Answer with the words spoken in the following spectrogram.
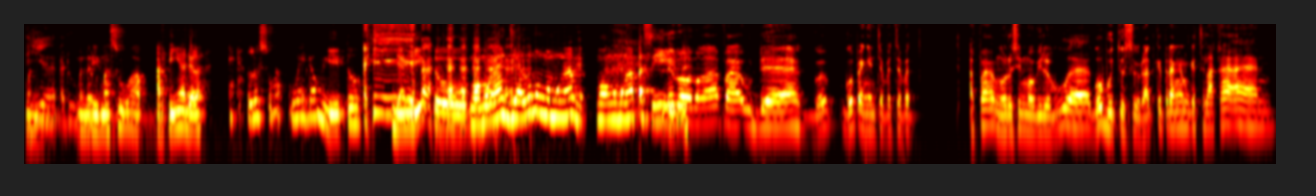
men- Iya, aduh. menerima suap. Artinya adalah eh lu suap gue dong gitu. Iya. Jangan gitu. Ngomong aja, lu mau ngomong apa? Mau ngomong apa sih? Lu mau ngomong apa? Udah, gue gue pengen cepet-cepet apa ngurusin mobil gue. Gue butuh surat keterangan kecelakaan.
